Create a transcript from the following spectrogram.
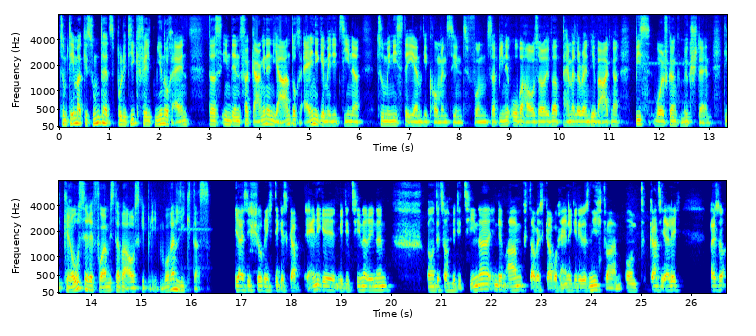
Zum Thema Gesundheitspolitik fällt mir noch ein, dass in den vergangenen Jahren doch einige Mediziner zu Ministerehren gekommen sind, von Sabine Oberhauser über Pamela Randy Wagner bis Wolfgang Mückstein. Die große Reform ist aber ausgeblieben. Woran liegt das? Ja, es ist schon richtig. Es gab einige Medizinerinnen und jetzt auch Mediziner in dem Amt, aber es gab auch einige, die das nicht waren. Und ganz ehrlich, also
